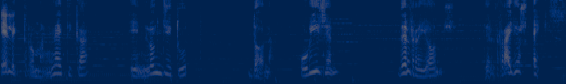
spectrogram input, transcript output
electromagnètica en longitud dona origen dels raions dels rayos X.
